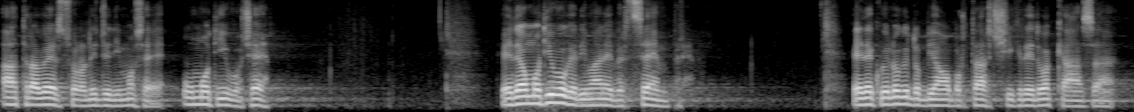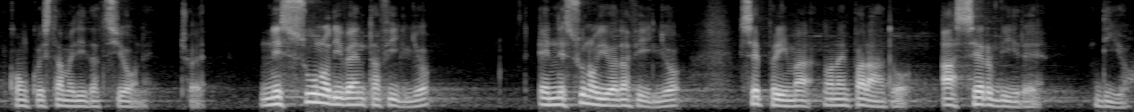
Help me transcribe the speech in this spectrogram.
attraverso la legge di Mosè, un motivo c'è. Ed è un motivo che rimane per sempre. Ed è quello che dobbiamo portarci, credo, a casa con questa meditazione. Cioè, nessuno diventa figlio e nessuno vive da figlio se prima non ha imparato a servire Dio.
